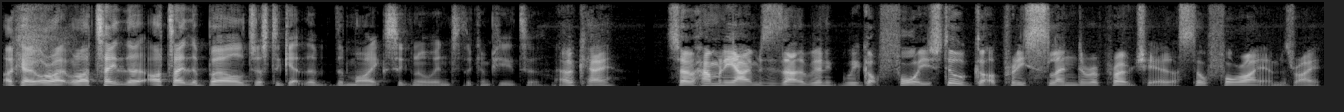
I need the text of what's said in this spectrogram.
Okay, all right. Well, I'll take the I'll take the Burl just to get the, the mic signal into the computer. okay. So how many items is that? We've got four. You've still got a pretty slender approach here. That's still four items, right?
